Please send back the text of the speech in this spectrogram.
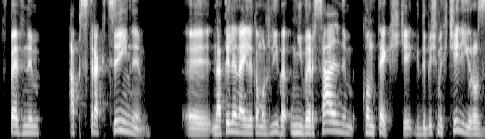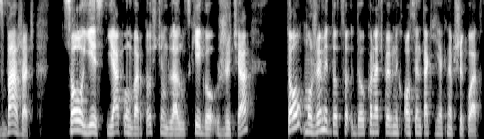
w pewnym abstrakcyjnym, Y, na tyle, na ile to możliwe, uniwersalnym kontekście, gdybyśmy chcieli rozważać, co jest jaką wartością dla ludzkiego życia, to możemy do, dokonać pewnych ocen, takich jak na przykład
